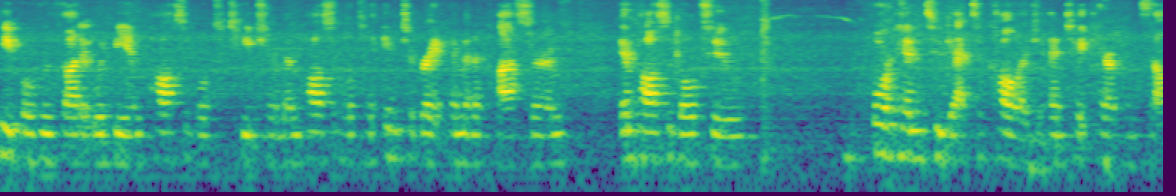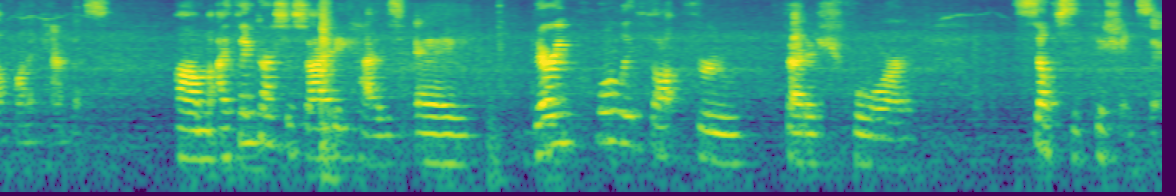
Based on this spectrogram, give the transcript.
people who thought it would be impossible to teach him, impossible to integrate him in a classroom, impossible to for him to get to college and take care of himself on a campus. Um, I think our society has a very poorly thought through fetish for self sufficiency.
